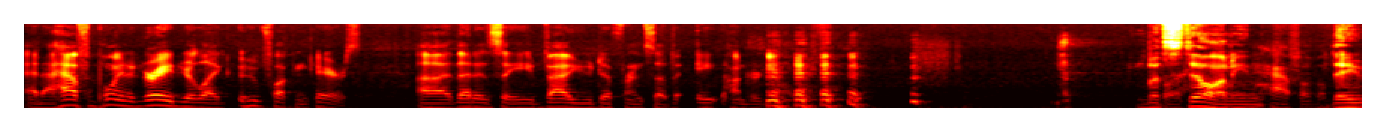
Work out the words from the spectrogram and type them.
And a half a point of grade, you're like, who fucking cares? Uh, that is a value difference of eight hundred dollars. But still, I mean, half of 'em. they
